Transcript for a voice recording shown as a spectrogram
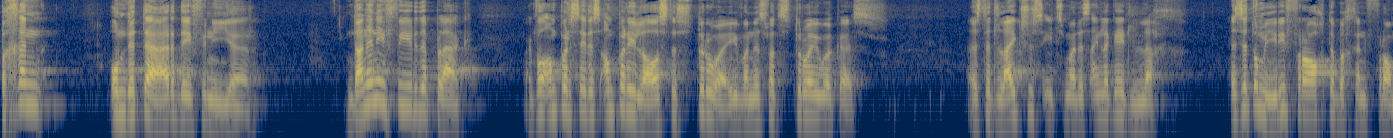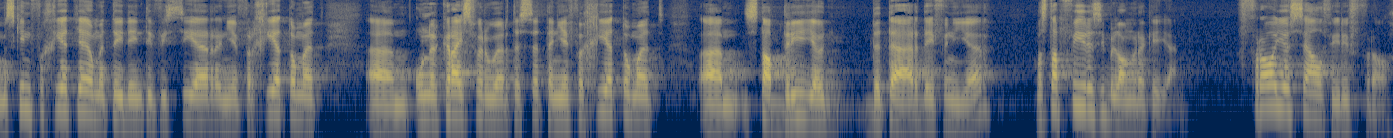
Begin om dit te herdefinieer. Dan in die vierde plek, ek wil amper sê dis amper die laaste strooi, want dis wat strooi ook is. Is dit lyk soos iets, maar dis eintlik net lig is dit om hierdie vraag te begin vra. Miskien vergeet jy om dit te identifiseer en jy vergeet om dit ehm um, onder kruisverhoor te sit en jy vergeet om dit ehm um, stap 3 jou dit te herdefinieer. Maar stap 4 is die belangrike een. Vra jouself hierdie vraag.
